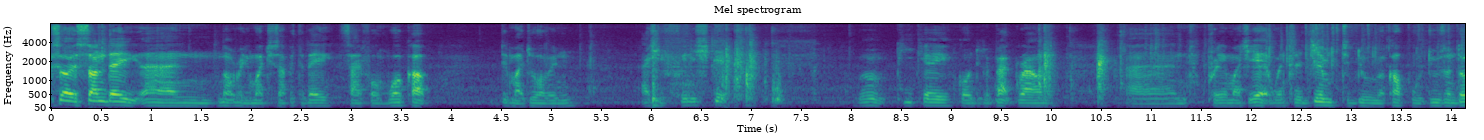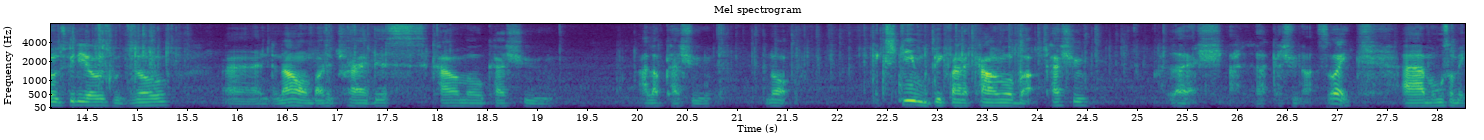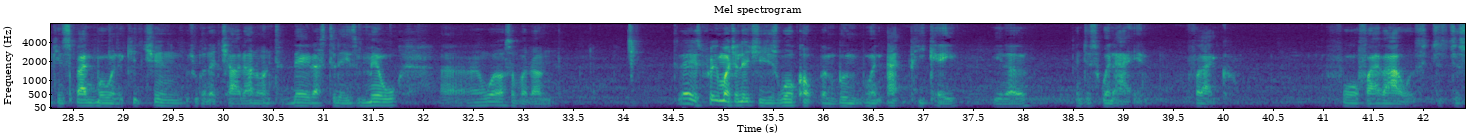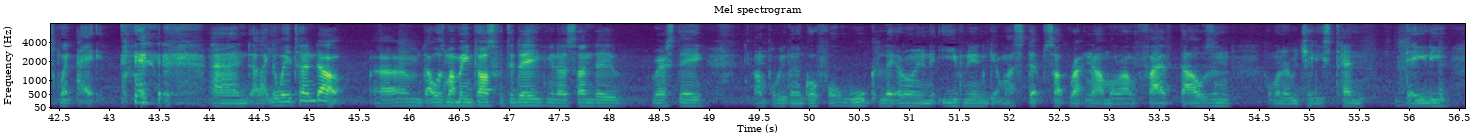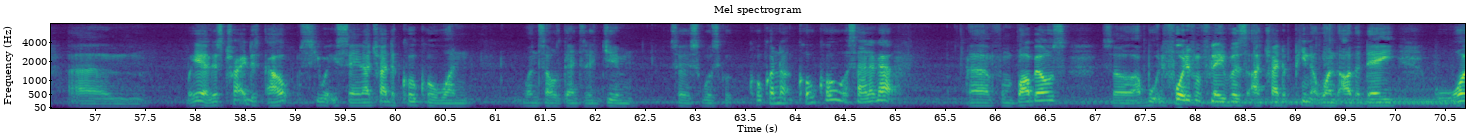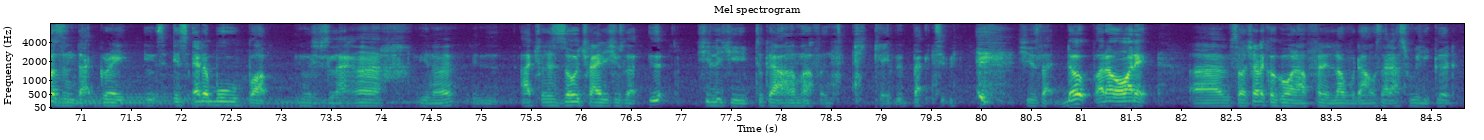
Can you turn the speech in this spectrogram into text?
So it's Sunday and not really much is happened today. Aside from woke up, did my drawing, actually finished it. Boom, PK, go to the background, and pretty much yeah, went to the gym to do a couple do's and don'ts videos with Zoe, and now I'm about to try this caramel cashew. I love cashew, not extremely big fan of caramel, but cashew cashew. Oi. Um, I'm also making spag bowl in the kitchen, which we're gonna chow down on today. That's today's meal. Uh, what else have I done? Today is pretty much I literally just woke up and boom went at PK, you know, and just went at it for like four or five hours. Just just went at it, and I like the way it turned out. Um, that was my main task for today. You know, Sunday rest day. I'm probably gonna go for a walk later on in the evening, get my steps up. Right now I'm around five thousand. I want to reach at least ten daily. Um, but yeah, let's try this out. See what he's saying. I tried the cocoa one once I was going to the gym. So it was called coconut cocoa or something like that um, from Barebells. So I bought four different flavors. I tried the peanut one the other day. Wasn't that great. It's it's edible, but it was just like, ah, you know. I Actually, Zoe tried it. She was like, Ugh. she literally took it out her mouth and gave it back to me. she was like, nope, I don't want it. Um, so I tried to cocoa one. I fell in love with that. I was like, that's really good.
